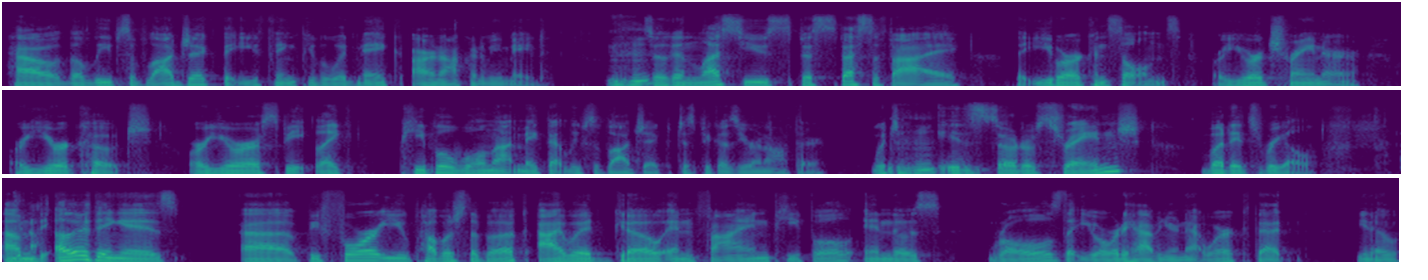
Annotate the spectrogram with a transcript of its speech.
how the leaps of logic that you think people would make are not going to be made Mm-hmm. So unless you spe- specify that you are a consultant or you're a trainer or you're a coach or you're a speak, like people will not make that leaps of logic just because you're an author, which mm-hmm. is sort of strange, but it's real. Um, yeah. The other thing is, uh, before you publish the book, I would go and find people in those roles that you already have in your network that you know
